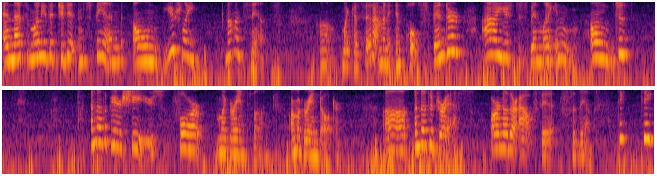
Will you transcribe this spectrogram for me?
And that's money that you didn't spend on usually nonsense. Um, like I said, I'm an impulse spender. I used to spend money in, on just another pair of shoes for my grandson or my granddaughter, uh, another dress or another outfit for them. They, they,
